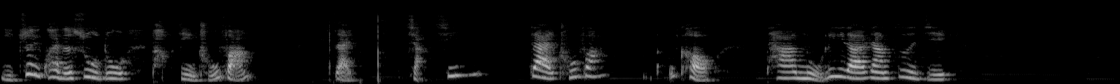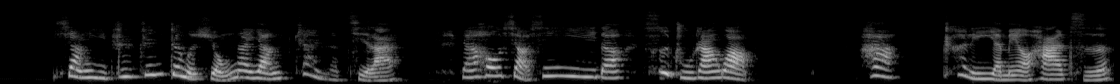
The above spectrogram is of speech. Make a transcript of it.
以最快的速度跑进厨房，在小心在厨房门口，他努力的让自己。像一只真正的熊那样站了起来，然后小心翼翼地四处张望。哈，这里也没有哈茨。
